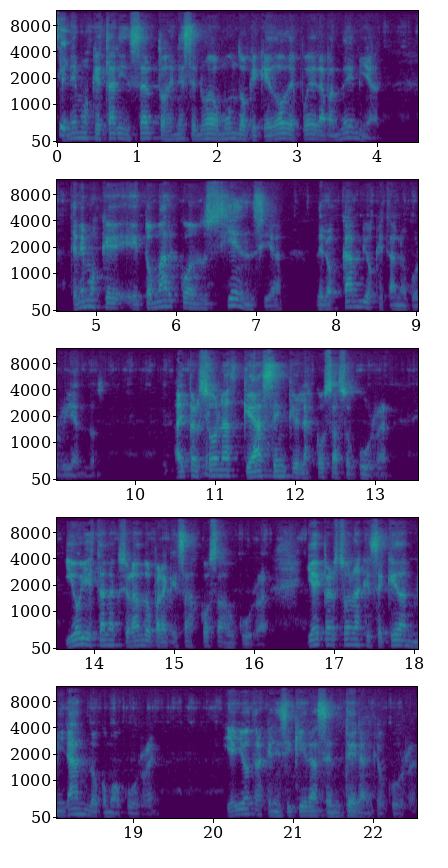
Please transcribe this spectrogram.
Tenemos que estar insertos en ese nuevo mundo que quedó después de la pandemia. Tenemos que eh, tomar conciencia de los cambios que están ocurriendo. Hay personas que hacen que las cosas ocurran y hoy están accionando para que esas cosas ocurran. Y hay personas que se quedan mirando cómo ocurren. Y hay otras que ni siquiera se enteran que ocurren.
